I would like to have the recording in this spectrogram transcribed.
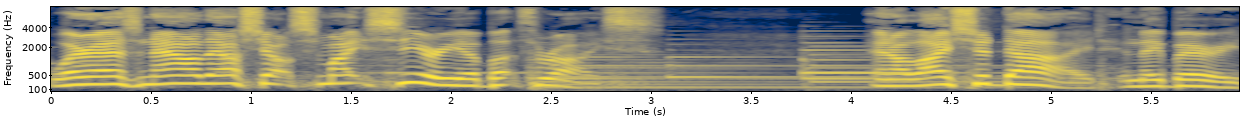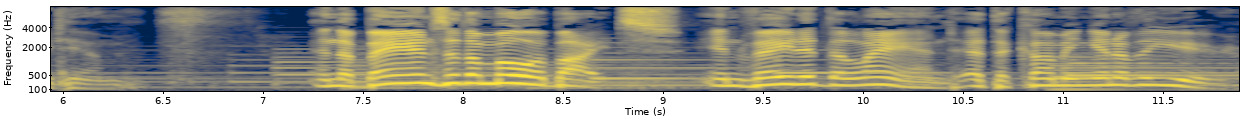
Whereas now thou shalt smite Syria but thrice. And Elisha died, and they buried him. And the bands of the Moabites invaded the land at the coming in of the year.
